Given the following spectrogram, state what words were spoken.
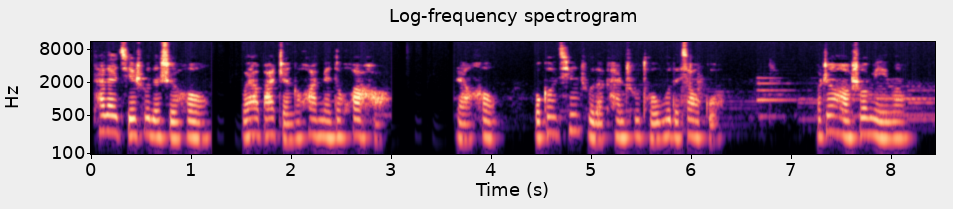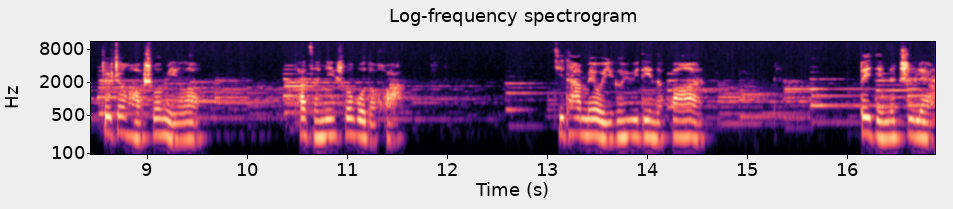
他在结束的时候，我要把整个画面都画好，然后我更清楚地看出头部的效果。我正好说明了，这正好说明了他曾经说过的话，即他没有一个预定的方案。背景的质量。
